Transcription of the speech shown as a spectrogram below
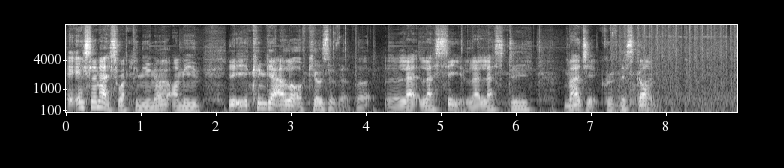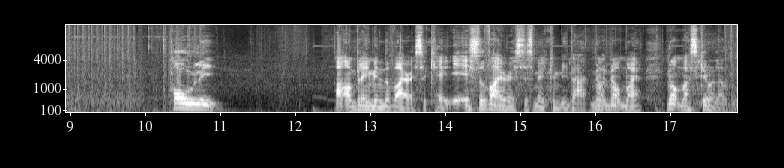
it's a nice weapon, you know? I mean, you, you can get a lot of kills with it, but let, let's see. Let, let's do magic with this gun. Holy I- I'm blaming the virus, okay? It's the virus that's making me bad, not not my not my skill level.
